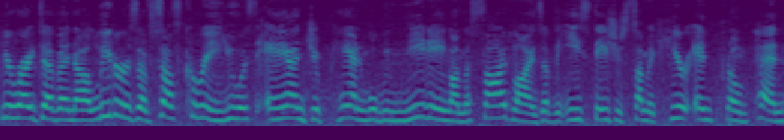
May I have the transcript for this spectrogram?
You're right, Devin. Uh, leaders of South Korea, U.S., and Japan will be meeting on the sidelines of the East Asia Summit here in Phnom Penh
